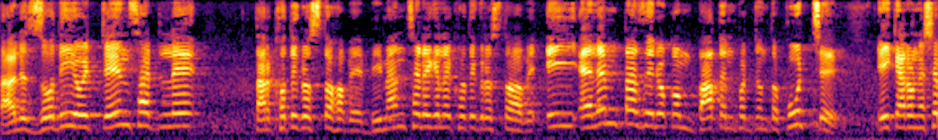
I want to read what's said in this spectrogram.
তাহলে যদি ওই ট্রেন ছাড়লে তার ক্ষতিগ্রস্ত হবে, বিমান ছেড়ে গেলে ক্ষতিগ্রস্ত হবে, এই এলেমটা যেরকম বাতেন পর্যন্ত পৌঁছছে, এই কারণে সে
